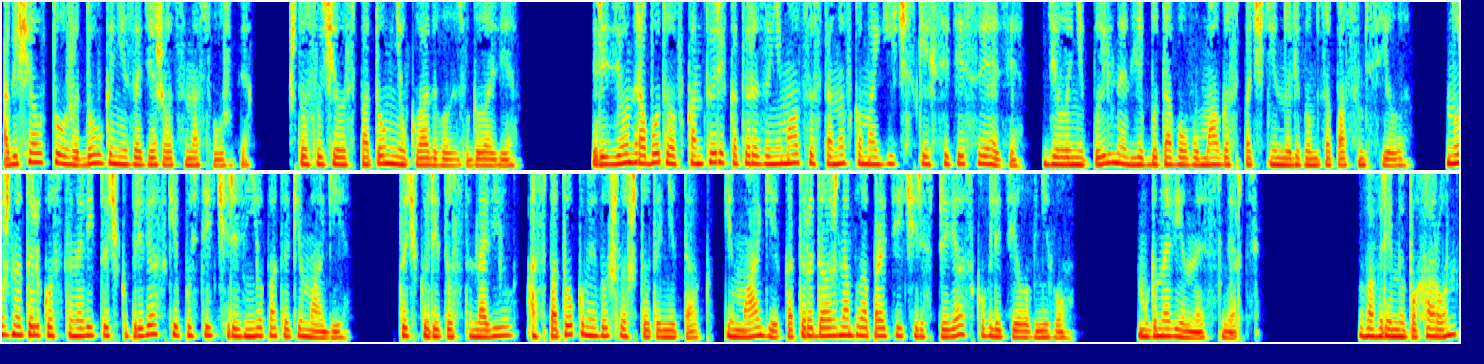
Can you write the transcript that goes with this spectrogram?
обещал тоже долго не задерживаться на службе. Что случилось потом, не укладывалось в голове. Редион работал в конторе, которая занималась установкой магических сетей связи. Дело не пыльное для бытового мага с почти нулевым запасом силы. Нужно только установить точку привязки и пустить через нее потоки магии. Точку Рит установил, а с потоками вышло что-то не так, и магия, которая должна была пройти через привязку, влетела в него. Мгновенная смерть. Во время похорон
